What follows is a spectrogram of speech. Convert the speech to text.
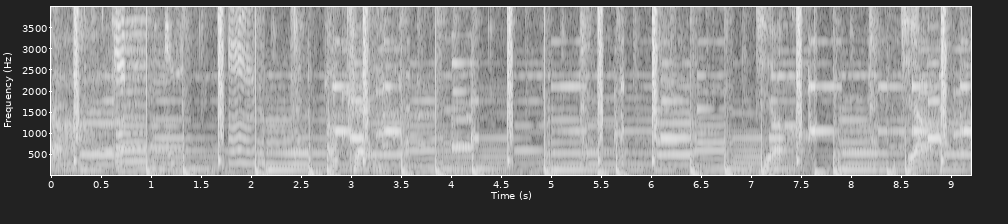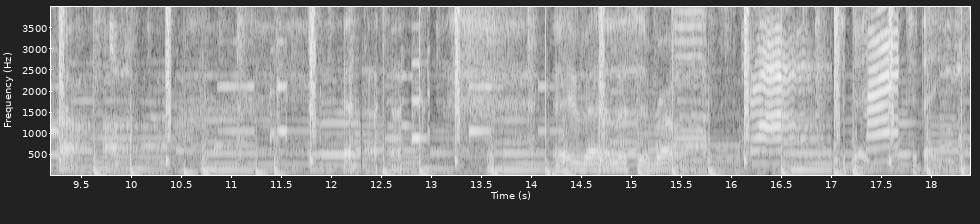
Yeah. Okay. Yeah. Yeah. hey man, listen, bro. Today, today.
